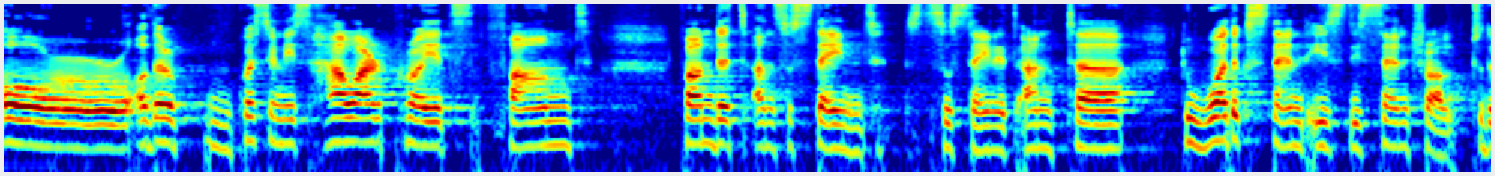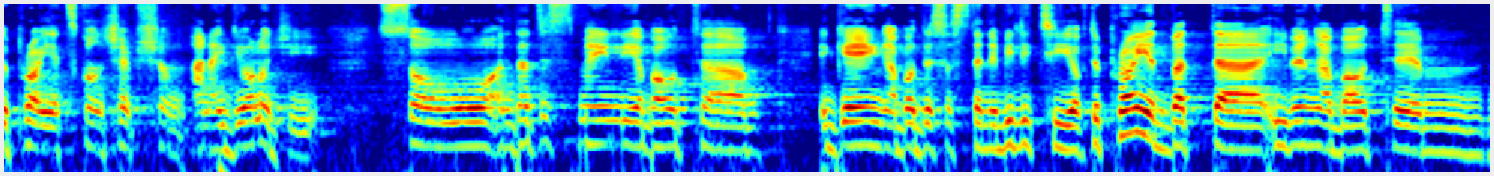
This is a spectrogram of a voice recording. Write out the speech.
Or other mm, question is how are projects found, funded and sustained, sustained, and uh, to what extent is this central to the project's conception and ideology? So, and that is mainly about. Uh, again about the sustainability of the project, but uh, even about um,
